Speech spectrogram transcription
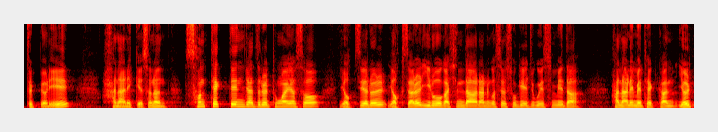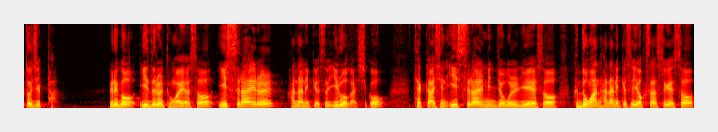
특별히 하나님께서는 선택된 자들을 통하여서 역사를 역사를 이루어 가신다라는 것을 소개해 주고 있습니다. 하나님의 택한 열두 지파 그리고 이들을 통하여서 이스라엘을 하나님께서 이루어 가시고 택하신 이스라엘 민족을 위해서 그동안 하나님께서 역사 속에서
